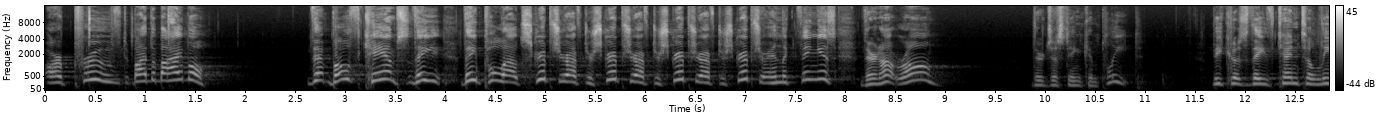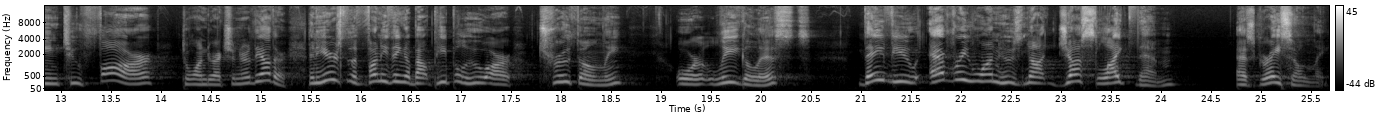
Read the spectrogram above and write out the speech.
are proved by the Bible. That both camps, they, they pull out scripture after scripture after scripture after scripture. And the thing is, they're not wrong, they're just incomplete because they tend to lean too far to one direction or the other. And here's the funny thing about people who are truth only or legalists they view everyone who's not just like them as grace only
